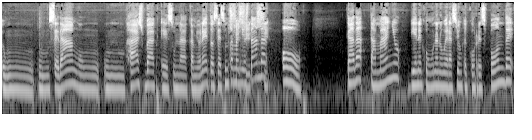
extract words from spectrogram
un, un sedán, un, un hatchback, es una camioneta, o sea, es un Sí, tamaño sí, estándar sí. o cada tamaño viene con una numeración que corresponde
